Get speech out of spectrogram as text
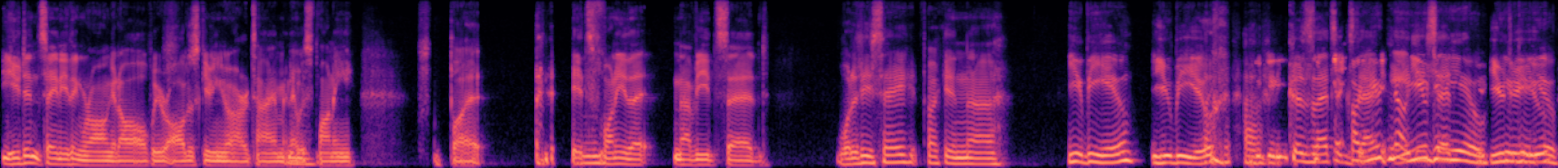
you didn't say anything wrong at all. We were all just giving you a hard time, and it was funny. But it's Mm. funny that Navid said, "What did he say? Fucking uh, You be you. you be you." Uh, Because that's exactly you, no, Andy you do said, you. You, do you.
